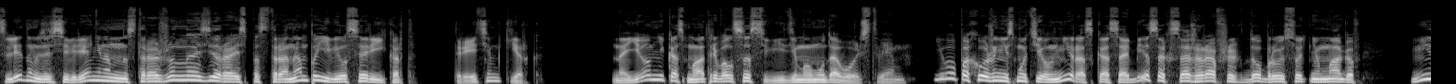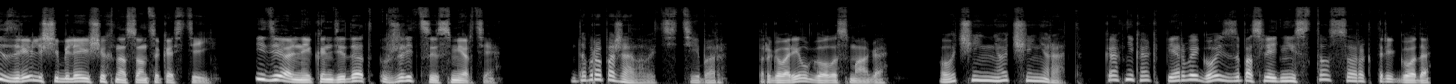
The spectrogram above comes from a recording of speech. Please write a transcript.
Следом за северянином, настороженно озираясь по сторонам, появился Рикард, третьим — Кирк. Наемник осматривался с видимым удовольствием. Его, похоже, не смутил ни рассказ о бесах, сожравших добрую сотню магов, ни зрелище белеющих на солнце костей. Идеальный кандидат в жрецы смерти. «Добро пожаловать, Тибор», — проговорил голос мага. «Очень-очень рад. как-никак первый гость за последние 143 года.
